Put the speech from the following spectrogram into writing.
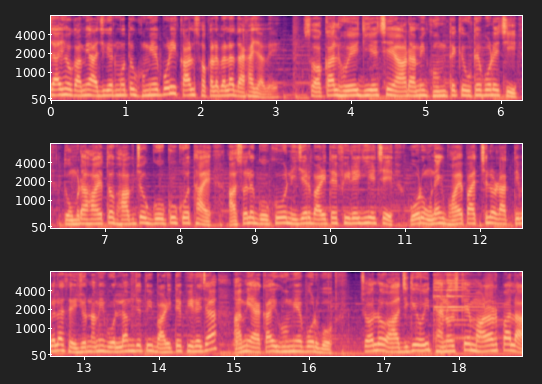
যাই হোক আমি আজকের মতো ঘুমিয়ে পড়ি, কাল সকালবেলা দেখা যাবে। সকাল হয়ে গিয়েছে আর আমি ঘুম থেকে উঠে পড়েছি। তোমরা হয়তো ভাবছ, গোকু কোথায়? আসলে গোকু নিজের বাড়িতে ফিরে গিয়েছে। ওর অনেক ভয় পাচ্ছিল রাত্রিবেলা, সেই জন্য আমি বললাম যে, তুই বাড়িতে ফিরে যা, আমি একাই ঘুমিয়ে পড়ব। চলো, আজকে ওই থ্যানোসকে মারার পালা।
